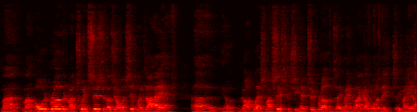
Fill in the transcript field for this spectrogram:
my my older brother, my twin sister, those are the only siblings I have. Uh, you know, God bless my sister. She had two brothers, amen. But I got one of each, amen.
